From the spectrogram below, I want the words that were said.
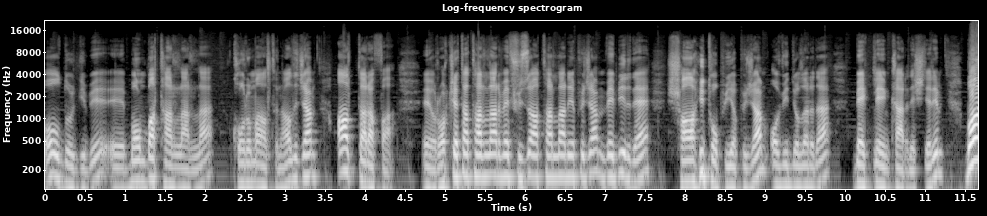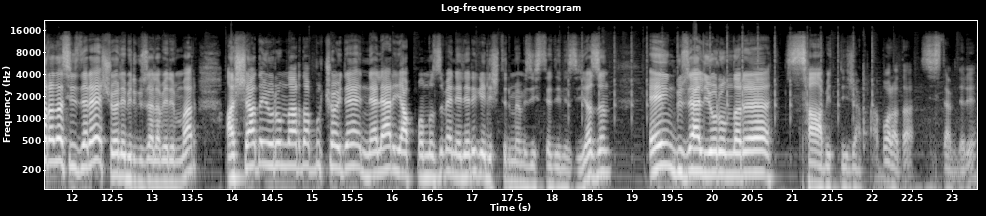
olduğu gibi e, bomba tarlarla koruma altına alacağım. Alt tarafa e, roket atarlar ve füze atarlar yapacağım ve bir de şahi topu yapacağım. O videoları da bekleyin kardeşlerim. Bu arada sizlere şöyle bir güzel haberim var. Aşağıda yorumlarda bu köyde neler yapmamızı ve neleri geliştirmemizi istediğinizi yazın. En güzel yorumları sabitleyeceğim. Ha, bu arada sistemleri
